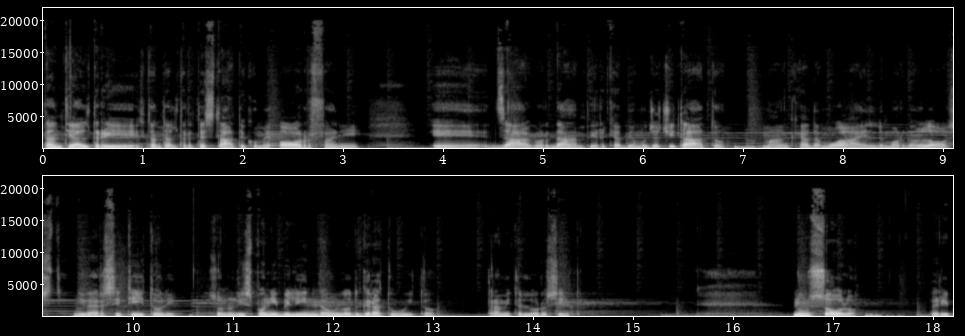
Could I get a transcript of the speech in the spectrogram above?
altri, tante altre testate come Orfani e Zagor, Dampir che abbiamo già citato, ma anche Adam Wild, Morgan Lost, diversi titoli sono disponibili in download gratuito tramite il loro sito. Non solo, per, i,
